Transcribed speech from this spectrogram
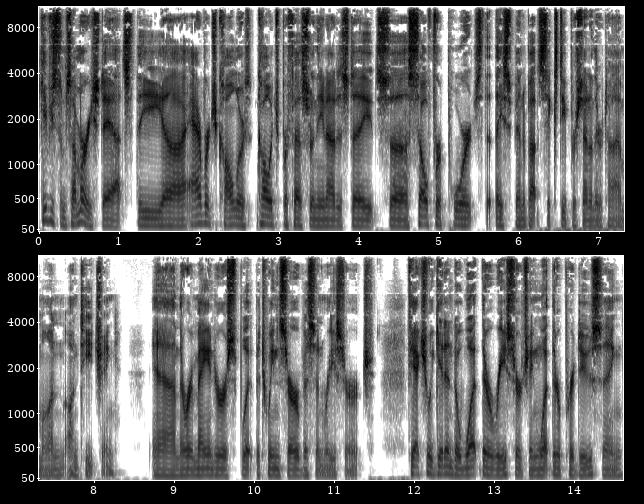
give you some summary stats. The uh, average college college professor in the United States uh, self reports that they spend about sixty percent of their time on on teaching, and the remainder is split between service and research. If you actually get into what they're researching, what they're producing,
